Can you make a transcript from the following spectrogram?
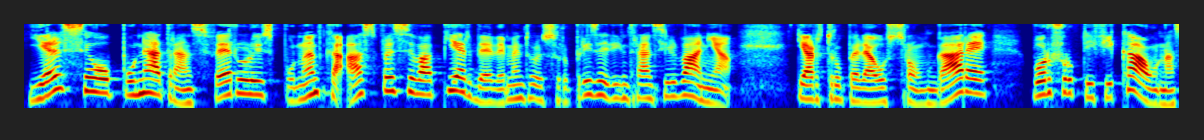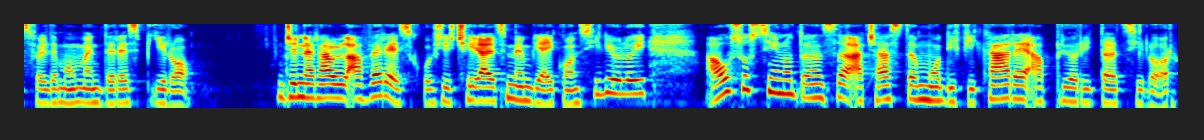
el se opunea transferului spunând că astfel se va pierde elementul surprizei din Transilvania, iar trupele austro-ungare vor fructifica un astfel de moment de respiro. Generalul Averescu și ceilalți membri ai Consiliului au susținut însă această modificare a priorităților.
